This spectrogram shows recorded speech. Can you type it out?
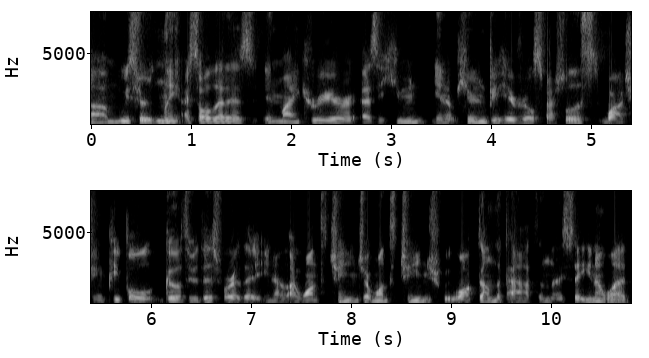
Um, we certainly, I saw that as in my career as a human, you know, human behavioral specialist, watching people go through this where they, you know, I want to change, I want to change. We walk down the path and they say, you know what,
